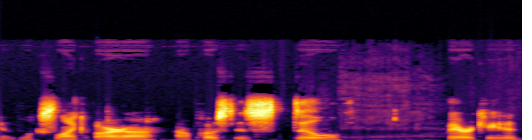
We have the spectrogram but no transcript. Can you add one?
It looks like our uh, outpost is still barricaded.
